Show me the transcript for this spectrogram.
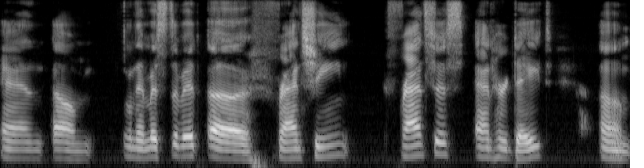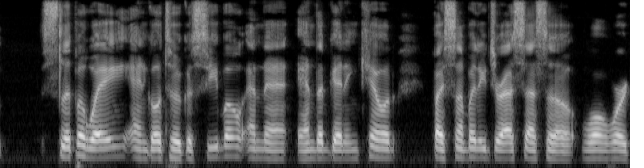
and um, in the midst of it, uh, Francine, Frances, and her date, um, slip away and go to a gazebo, and then end up getting killed by somebody dressed as a World War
